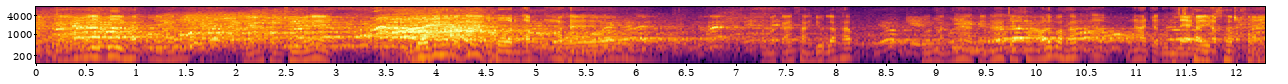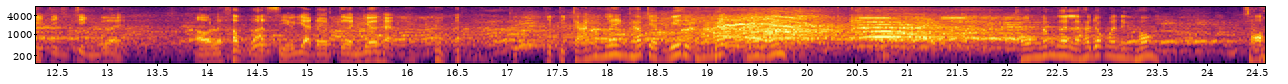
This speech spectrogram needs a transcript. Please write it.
กิจการต้องรีบบี้ครับไม่งั้นแพ้เซนชูแน่ๆโดนไหมครับหมัดหน้าโดนครับโอ้โหแม่กรรมการสั่งหยุดแล้วครับโดนหมัดหน้าแต่น่าจะฟาวล์หรือเปล่าครับ ครับ น่าจะรุนแรงใช่นะครับผม ใช่จริง ๆ ด้วย เอาแล้วครับหวาดเสียวอย่าโดนเตือนเยอะฮะกิจการต้องเร่งครับเจ็ดวิสุดท้ายได้ไหมธงน้ำเงินเหรอครับยกมาหนึ่งธงสอง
